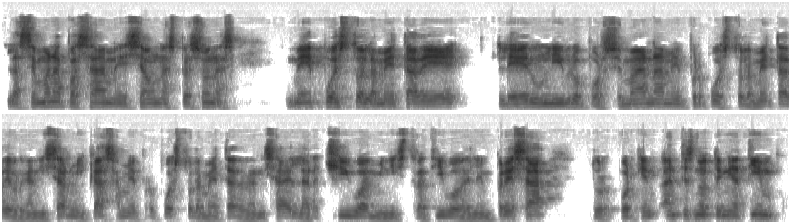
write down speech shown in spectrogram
La semana pasada me decían unas personas, me he puesto la meta de leer un libro por semana, me he propuesto la meta de organizar mi casa, me he propuesto la meta de organizar el archivo administrativo de la empresa, porque antes no tenía tiempo.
